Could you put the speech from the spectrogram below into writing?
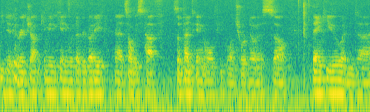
you did a great job of communicating with everybody. Uh, it's always tough, sometimes getting hold of people on short notice, so thank you, and, uh,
